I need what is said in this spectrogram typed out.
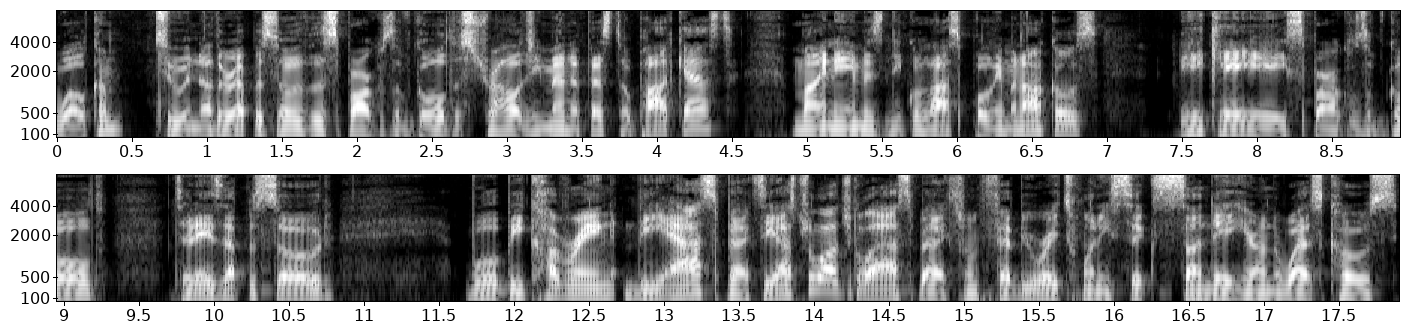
Welcome to another episode of the Sparkles of Gold Astrology Manifesto podcast. My name is Nicolas Polymenakos, aka Sparkles of Gold. Today's episode will be covering the aspects, the astrological aspects from February 26th, Sunday here on the West Coast,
